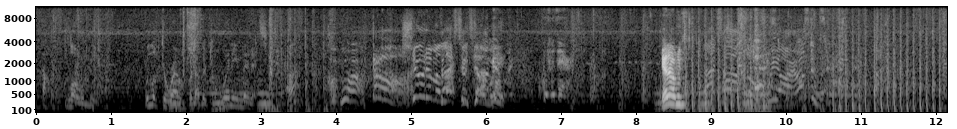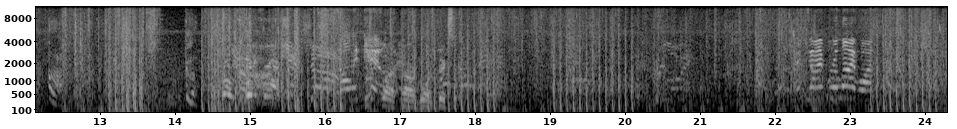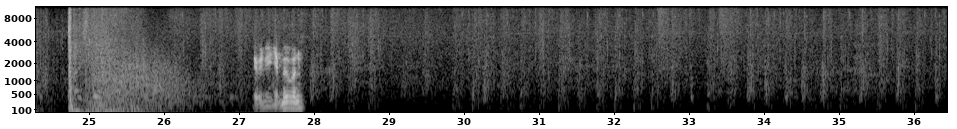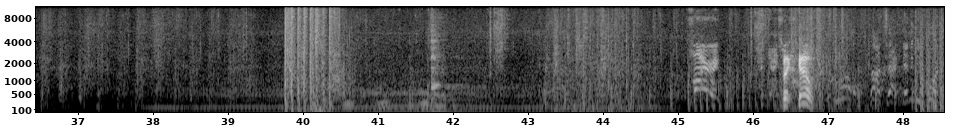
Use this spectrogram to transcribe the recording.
Oh, blow me. We looked around for another 20 minutes. Huh? Shoot him unless he's done with it. Over there. Get him! Roll, ready for action. Solid kill. Firepower, go and fix it. Time for a live one. Okay, we need to get moving. Firing. Quick, go! Contact, enemy forces.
